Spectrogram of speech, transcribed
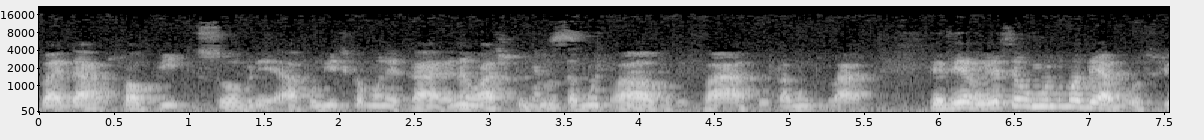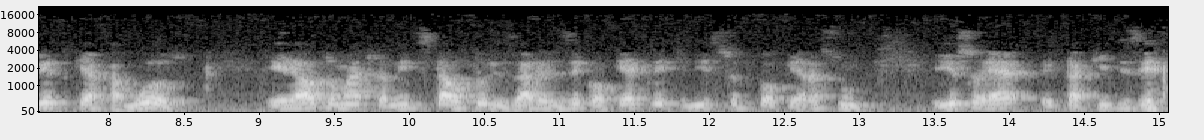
vai dar palpite sobre a política monetária. Não, acho que o juros está muito alto, de fato, está muito baixo. Entenderam? Esse é o mundo moderno. O sujeito que é famoso, ele automaticamente está autorizado a dizer qualquer cretinice sobre qualquer assunto. Isso é, ele está aqui dizendo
